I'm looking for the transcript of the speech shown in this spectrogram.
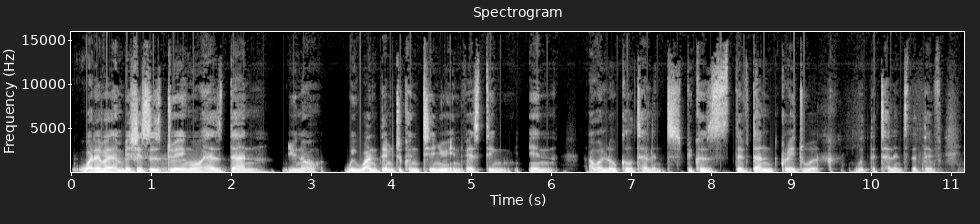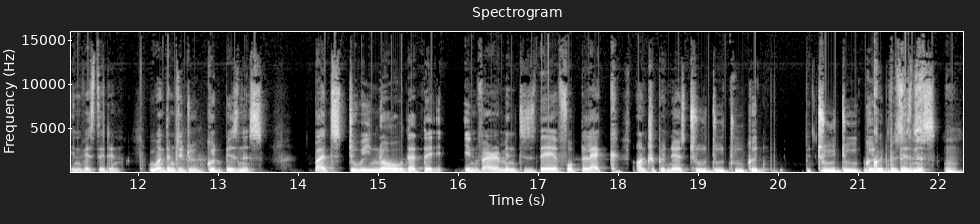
whatever Ambitiouz is doing or has done, you know, we want them to continue investing in our local talent because they've done great work with the talent that they've invested in. We want them to do good business. But do we know that the environment is there for black entrepreneurs to do, do good to do good, Good business. business? Mm.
